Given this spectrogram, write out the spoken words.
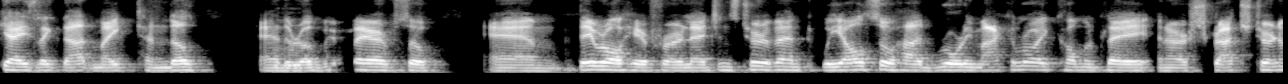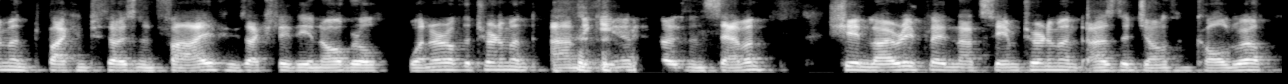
guys like that, Mike Tindall, and uh, mm-hmm. the rugby player. So Um, they were all here for our Legends Tour event. We also had Rory McIlroy come and play in our Scratch tournament back in 2005. He was actually the inaugural winner of the tournament, and again in 2007. Shane Lowry played in that same tournament, as did Jonathan Caldwell,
